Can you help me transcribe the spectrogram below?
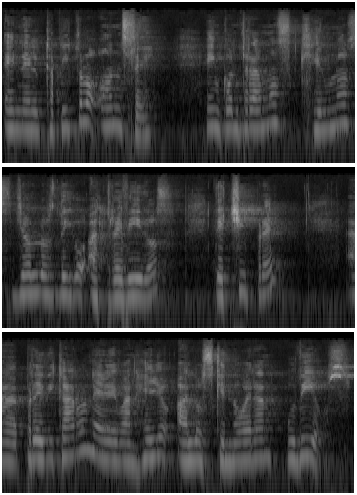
en el capítulo 11 encontramos que unos, yo los digo, atrevidos de Chipre, ah, predicaron el Evangelio a los que no eran judíos,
